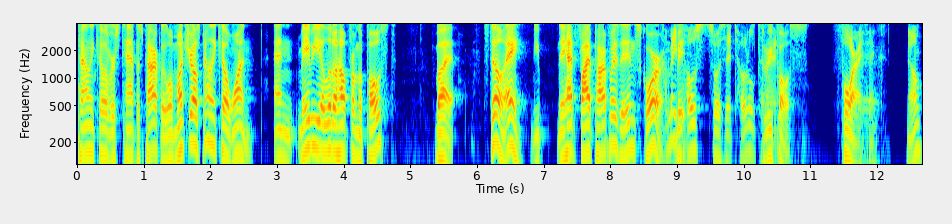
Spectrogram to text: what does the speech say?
penalty kill versus Tampa's power play. Well, Montreal's penalty kill won, and maybe a little help from the post, but still, hey, you, they had five power plays. They didn't score. How many Ba- posts was it total tonight? Three posts. four, I think. No,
